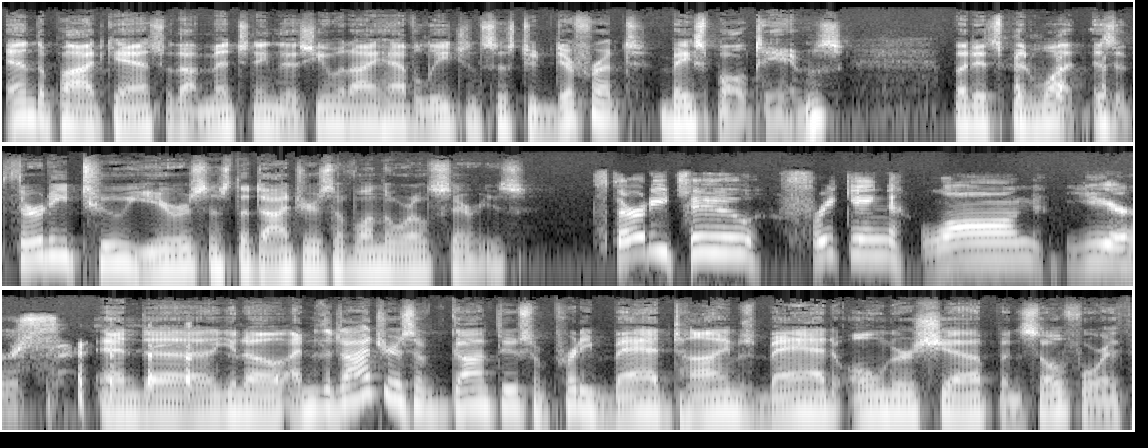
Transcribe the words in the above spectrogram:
end the podcast without mentioning this. You and I have allegiances to different baseball teams, but it's been what? Is it 32 years since the Dodgers have won the World Series? 32 freaking long years. and, uh, you know, and the Dodgers have gone through some pretty bad times, bad ownership, and so forth.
